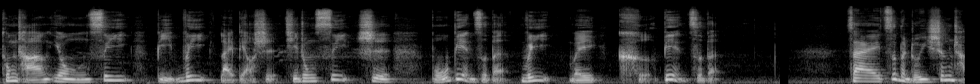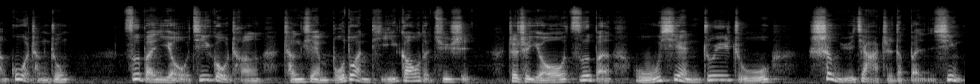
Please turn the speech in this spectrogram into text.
通常用 C 比 V 来表示，其中 C 是不变资本，V 为可变资本。在资本主义生产过程中，资本有机构成呈现不断提高的趋势，这是由资本无限追逐剩余价值的本性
